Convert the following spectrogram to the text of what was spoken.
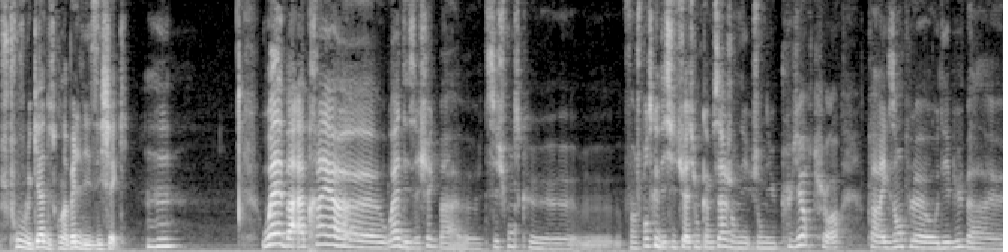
je trouve le cas de ce qu'on appelle des échecs Mhm. Ouais, bah après, euh, ouais, des échecs, bah, euh, tu sais, je pense que. euh, Enfin, je pense que des situations comme ça, j'en ai, ai eu plusieurs, tu vois. Par exemple, euh, au début, bah, euh,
